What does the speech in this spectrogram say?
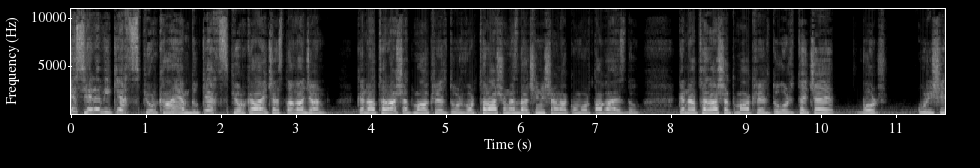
ես երևի կեղծ սփյուռքահայ եմ, դու կեղծ սփյուռքահայ ես, տղա ջան։ Գնա թրաշդ մաքրել տուր, որ թրաշ ունես, դա չի նշանակում, որ տղա ես դու։ Գնա թրաշդ մաքրել տուր, թե չէ որ ուրիշի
